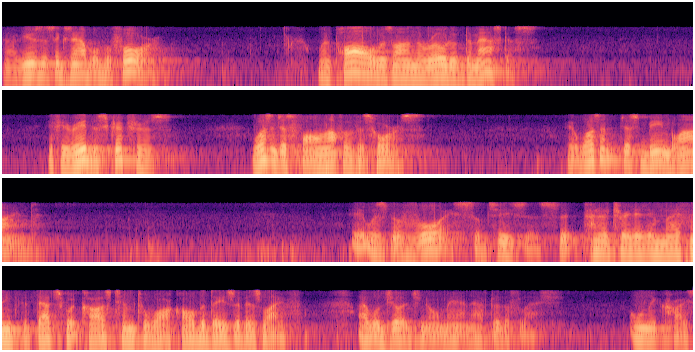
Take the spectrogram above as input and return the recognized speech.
And I've used this example before. When Paul was on the road of Damascus, if you read the scriptures, it wasn't just falling off of his horse. It wasn't just being blind. It was the voice of Jesus that penetrated him. And I think that that's what caused him to walk all the days of his life. I will judge no man after the flesh, only Christ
